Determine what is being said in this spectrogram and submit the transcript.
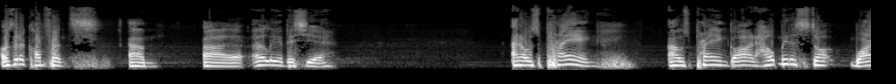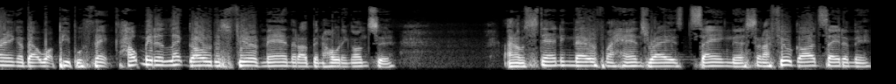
I was at a conference um, uh, earlier this year, and I was praying. I was praying, God, help me to stop worrying about what people think. Help me to let go of this fear of man that I've been holding on to. And I was standing there with my hands raised saying this, and I feel God say to me,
